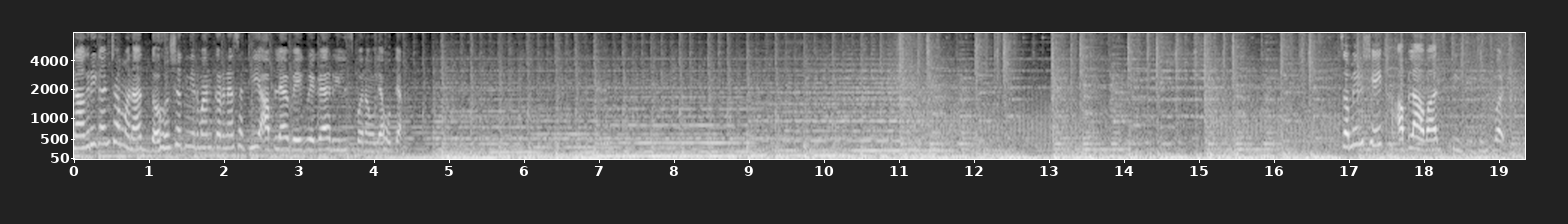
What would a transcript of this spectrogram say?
नागरिकांच्या मनात दहशत निर्माण करण्यासाठी आपल्या वेगवेगळ्या रील्स बनवल्या होत्या. समीर शेख आपला आवाज पिंपरी चिंचवड.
